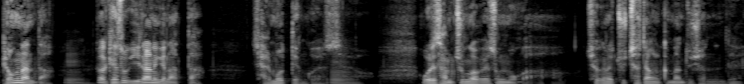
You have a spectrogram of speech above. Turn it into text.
병 난다. 그러니까 계속 일하는 게 낫다. 잘못된 거였어요. 우리 삼촌과 외숙모가 최근에 주차장을 그만두셨는데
